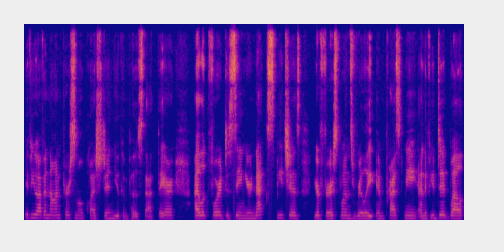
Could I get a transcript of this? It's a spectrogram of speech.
If you have a non personal question, you can post that there. I look forward to seeing your next speeches. Your first ones really impressed me. And if you did well,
